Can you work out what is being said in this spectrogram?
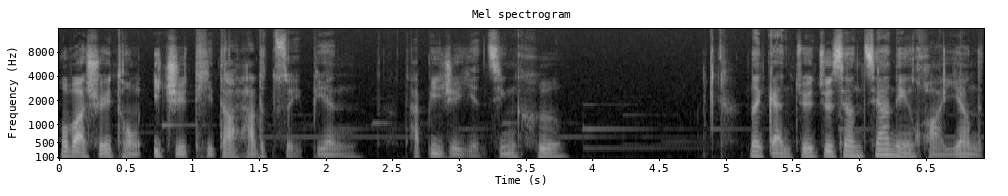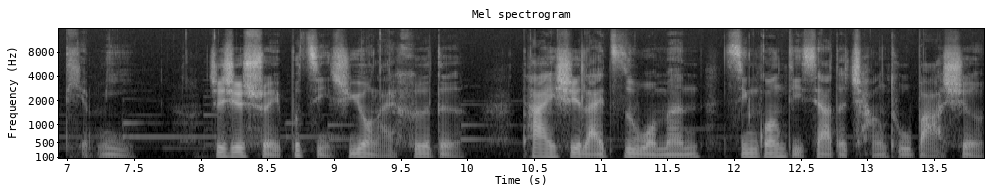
我把水桶一直提到他的嘴边，他闭着眼睛喝。那感觉就像嘉年华一样的甜蜜。这些水不仅是用来喝的，它还是来自我们星光底下的长途跋涉，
